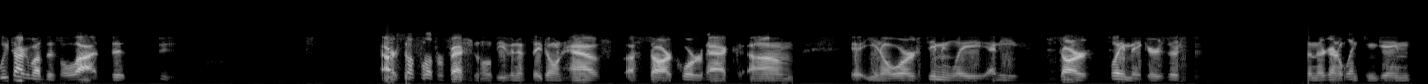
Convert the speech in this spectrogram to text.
we talk about this a lot. That are still full of professionals, even if they don't have a star quarterback. Um, you know, or seemingly any star playmakers. They're and they're going to win some games.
